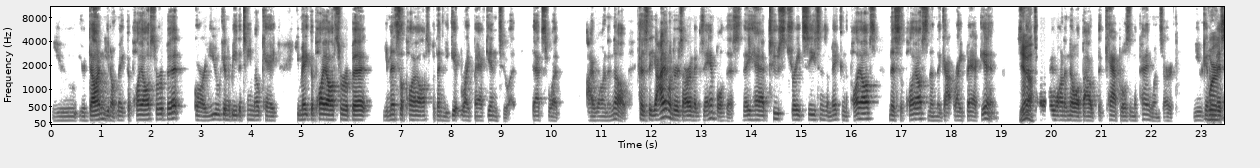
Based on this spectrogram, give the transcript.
you you're done you don't make the playoffs for a bit or are you going to be the team okay you make the playoffs for a bit you miss the playoffs but then you get right back into it that's what i want to know because the islanders are an example of this they had two straight seasons of making the playoffs missed the playoffs and then they got right back in so yeah that's what i want to know about the capitals and the penguins are you going to miss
